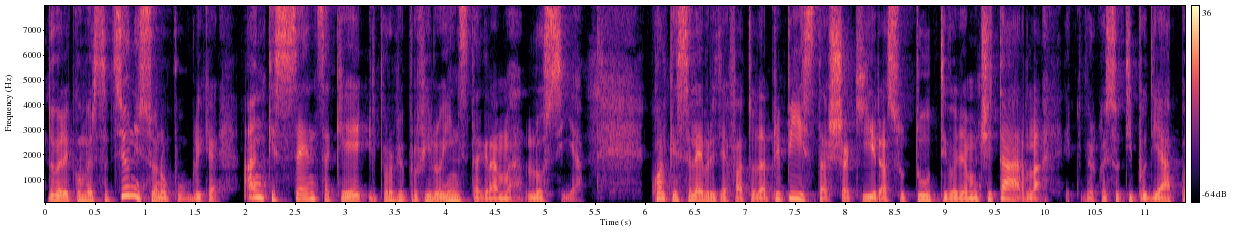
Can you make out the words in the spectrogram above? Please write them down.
dove le conversazioni sono pubbliche, anche senza che il proprio profilo Instagram lo sia. Qualche celebrity ha fatto da apripista, Shakira su tutti, vogliamo citarla, e per questo tipo di app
